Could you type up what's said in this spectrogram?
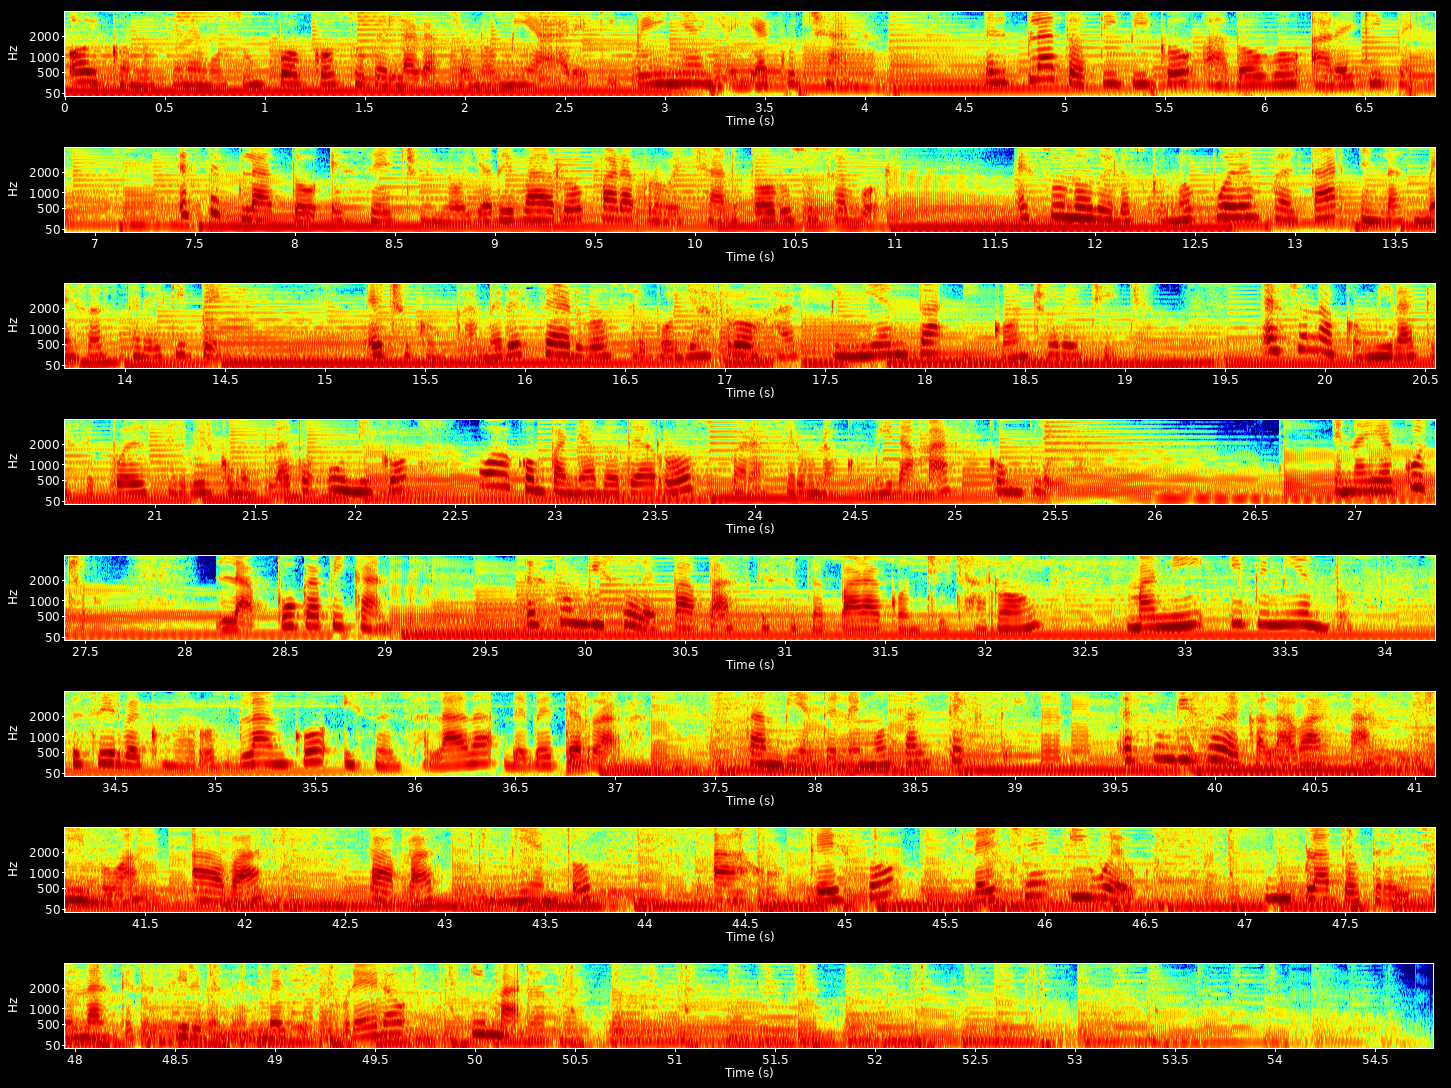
Hoy conoceremos un poco sobre la gastronomía arequipeña y ayacuchana. El plato típico adobo arequipeño. Este plato es hecho en olla de barro para aprovechar todo su sabor. Es uno de los que no pueden faltar en las mesas arequipeñas, hecho con carne de cerdo, cebollas rojas, pimienta y concho de chicha. Es una comida que se puede servir como plato único o acompañado de arroz para hacer una comida más completa. En Ayacucho, la puca picante. Es un guiso de papas que se prepara con chicharrón, maní y pimientos. Se sirve con arroz blanco y su ensalada de beterraga. También tenemos al tecte. Es un guiso de calabaza, quinoa, habas, papas, pimientos, ajo, queso, leche y huevos. Un plato tradicional que se sirve en el mes de febrero y marzo.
